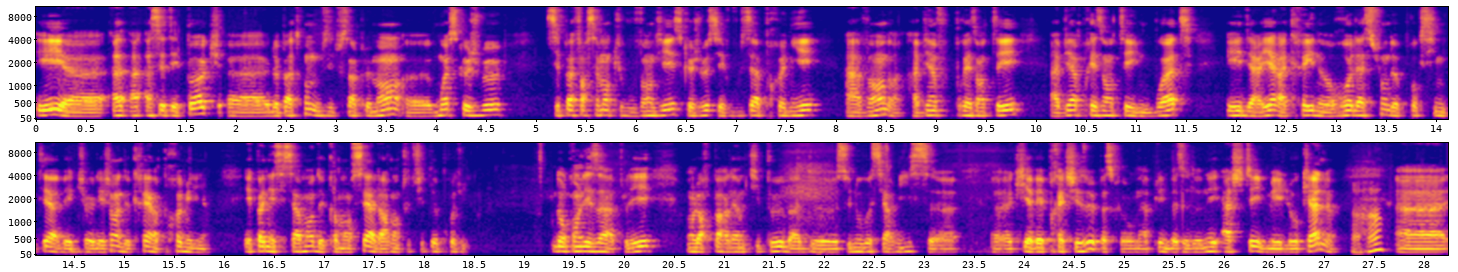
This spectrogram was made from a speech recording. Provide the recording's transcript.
Et à, cette époque, le patron nous disait tout simplement moi ce que je veux, c'est pas forcément que vous vendiez, ce que je veux c'est que vous appreniez à vendre, à bien vous présenter, à bien présenter une boîte et derrière à créer une relation de proximité avec les gens et de créer un premier lien et pas nécessairement de commencer à leur vendre tout de suite le produit. Donc on les a appelés, on leur parlait un petit peu bah, de ce nouveau service euh, euh, qui avait près de chez eux, parce qu'on a appelé une base de données achetée mais locale. Uh-huh. Euh,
